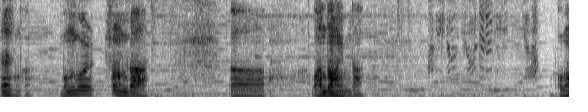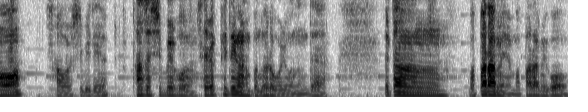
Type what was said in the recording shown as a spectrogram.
녕하십니까. 먹물 충호입니다. 어, 완도항입니다. 고마워. 4월 11일. 5시 11분 새벽 피딩을 한번 늘어보려고 했는데, 일단, 맞바람이에요. 맞바람이고,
